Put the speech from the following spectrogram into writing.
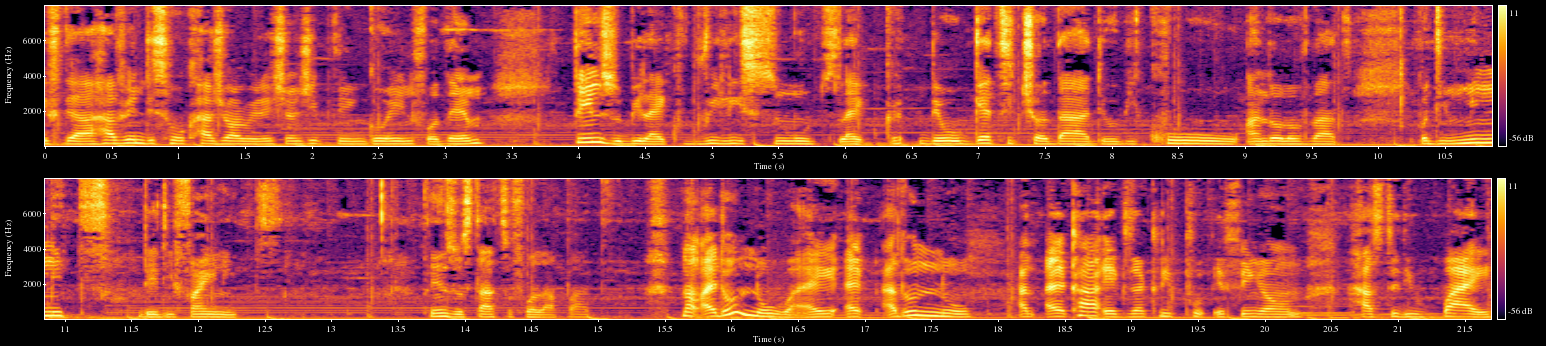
if they are having this whole casual relationship thing going for them things will be like really smooth. Like they will get each other they will be cool and all of that. But the minute they define it things will start to fall apart. Now i don't know why. I, I don't know. And I, I can't exactly put a finger on as to the why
